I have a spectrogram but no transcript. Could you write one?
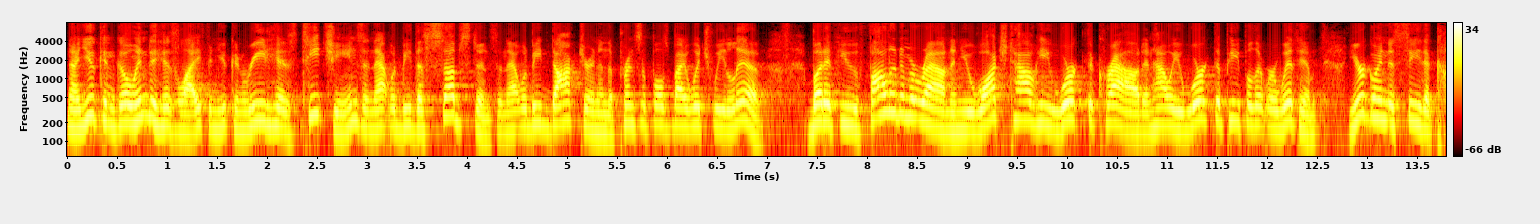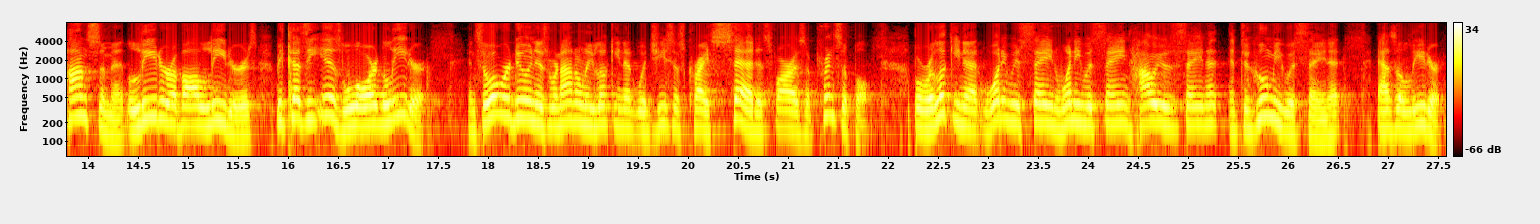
Now, you can go into his life and you can read his teachings, and that would be the substance, and that would be doctrine and the principles by which we live. But if you followed him around and you watched how he worked the crowd and how he worked the people that were with him, you're going to see the consummate leader of all leaders because he is Lord leader. And so what we're doing is we're not only looking at what Jesus Christ said as far as a principle, but we're looking at what he was saying, when he was saying, how he was saying it, and to whom he was saying it as a leader.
